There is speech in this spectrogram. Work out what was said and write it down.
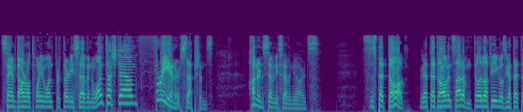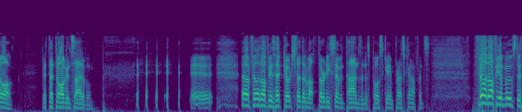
Sam Darnold 21 for 37, one touchdown, three interceptions, 177 yards. It's just that dog. We got that dog inside of him. Philadelphia Eagles got that dog. Got that dog inside of him. uh, Philadelphia's head coach said that about 37 times in his post-game press conference. Philadelphia moves to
